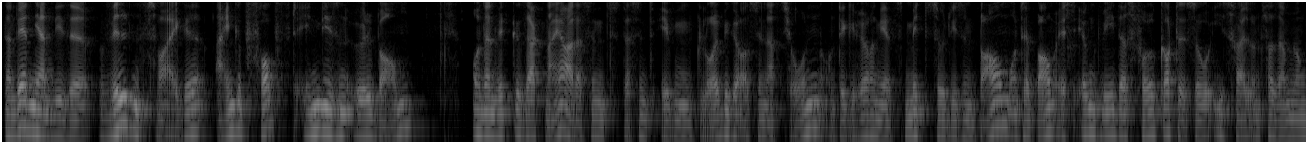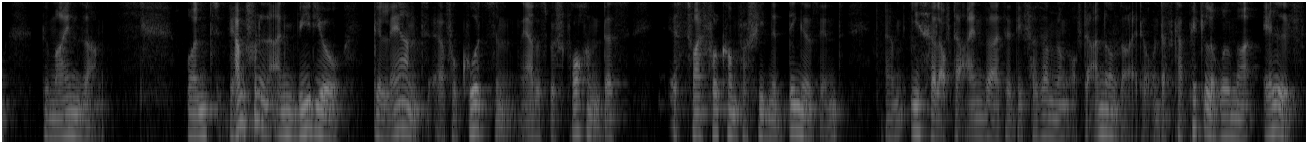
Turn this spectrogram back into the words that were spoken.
dann werden ja diese wilden Zweige eingepfropft in diesen Ölbaum. Und dann wird gesagt, naja, das sind, das sind eben Gläubige aus den Nationen und die gehören jetzt mit zu diesem Baum. Und der Baum ist irgendwie das Volk Gottes, so Israel und Versammlung gemeinsam. Und wir haben schon in einem Video gelernt, äh, vor kurzem, ja, das besprochen, dass es zwei vollkommen verschiedene Dinge sind. Ähm, Israel auf der einen Seite, die Versammlung auf der anderen Seite. Und das Kapitel Römer 11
